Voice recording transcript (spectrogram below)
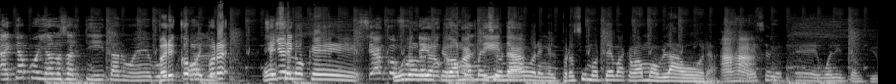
hay que apoyar a los artistas nuevos. Pero ¿y cómo? Oye, Pero, señores, es lo que se han uno confundido de los que con vamos a mencionar artistas. ahora en el próximo tema que vamos a hablar ahora. Ajá. Ese es lo que es Wellington Q.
